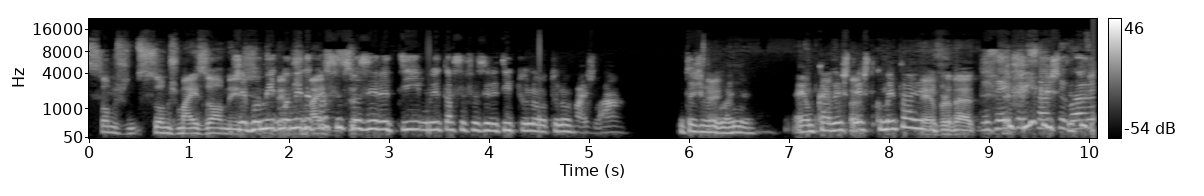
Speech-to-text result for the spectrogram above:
somos, somos mais homens. Por exemplo, uma amiga, uma amiga mais- está-se a fazer a ti, uma amiga está-se a fazer a ti, tu não, tu não vais lá. Não tens vergonha. É um bocado este, este comentário. É verdade. Mas é Ficas, agora.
